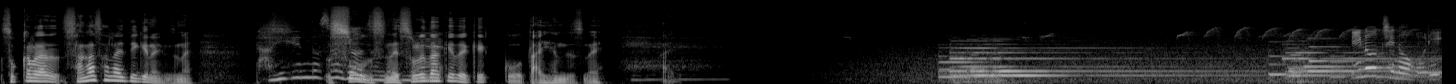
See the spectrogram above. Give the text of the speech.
そこから探さないといけないんですね。大変な作業そうなんですね。それだけで結構大変ですね。はい。命の森。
